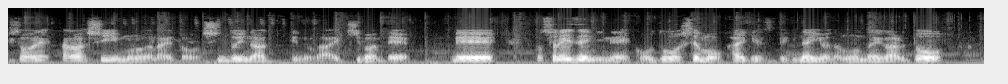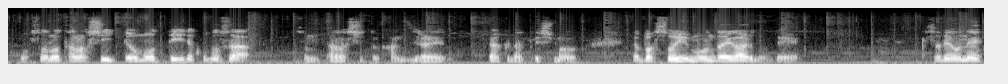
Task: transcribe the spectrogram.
人はね、楽しいものがないとしんどいなっていうのが一番で、で、それ以前にね、こう、どうしても解決できないような問題があると、もうその楽しいって思っていたことさ、その楽しいと感じられなくなってしまう。やっぱそういう問題があるので、それをね、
